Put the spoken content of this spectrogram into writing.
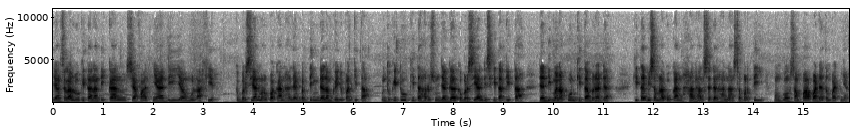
yang selalu kita nantikan syafaatnya di yaumul akhir. Kebersihan merupakan hal yang penting dalam kehidupan kita. Untuk itu, kita harus menjaga kebersihan di sekitar kita dan di mana pun kita berada. Kita bisa melakukan hal-hal sederhana seperti membuang sampah pada tempatnya.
